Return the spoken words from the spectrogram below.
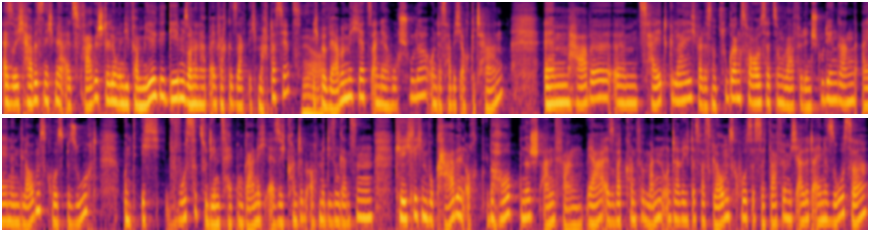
also ich habe es nicht mehr als Fragestellung in die Familie gegeben, sondern habe einfach gesagt, ich mache das jetzt. Ja. Ich bewerbe mich jetzt an der Hochschule und das habe ich auch getan. Ähm, habe ähm, zeitgleich, weil das eine Zugangsvoraussetzung war für den Studiengang, einen Glaubenskurs besucht und ich wusste zu dem Zeitpunkt gar nicht, also ich konnte auch mit diesen ganzen kirchlichen Vokabeln auch überhaupt nichts anfangen. Ja, also was Konfirmandenunterricht ist, was Glaubenskurs ist, das war für mich alles eine Soße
